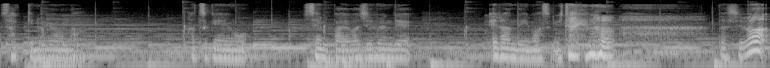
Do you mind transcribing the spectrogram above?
さっきのような発言を先輩は自分で選んでいますみたいな私は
